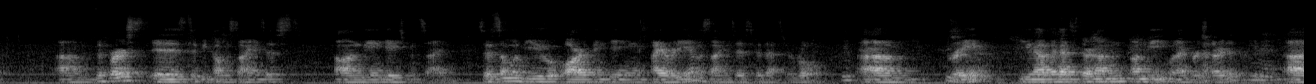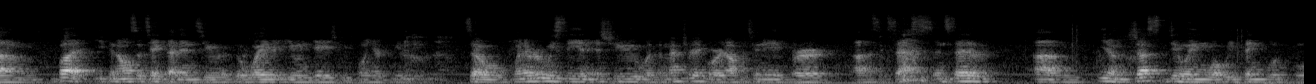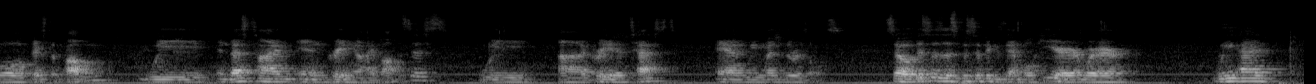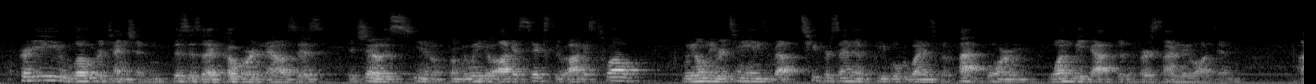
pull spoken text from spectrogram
Um, the first is to become a scientist on the engagement side. So some of you are thinking, I already am a scientist because that's your role. Um, great. You have a head start on, on me when I first started. Um, but you can also take that into the way that you engage people in your community. So whenever we see an issue with a metric or an opportunity for uh, success, instead of um, you know, just doing what we think will, will fix the problem. We invest time in creating a hypothesis, we uh, create a test, and we measure the results. So this is a specific example here where we had pretty low retention. This is a cohort analysis. It shows, you know, from the week of August 6th through August 12th, we only retained about 2% of people who went into the platform one week after the first time they logged in.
